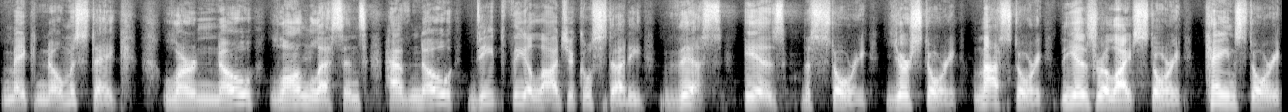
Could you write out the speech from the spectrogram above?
Make no mistake, learn no long lessons, have no deep theological study. This is the story. Your story, my story, the Israelite story, Cain's story,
